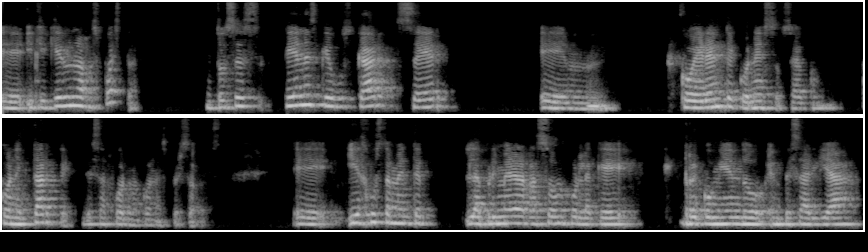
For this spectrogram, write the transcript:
y que quiere una respuesta. Entonces, tienes que buscar ser em, coherente con eso, o sea, conectarte de esa forma con las personas. Eh, y es justamente la primera razón por la que recomiendo empezar ya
